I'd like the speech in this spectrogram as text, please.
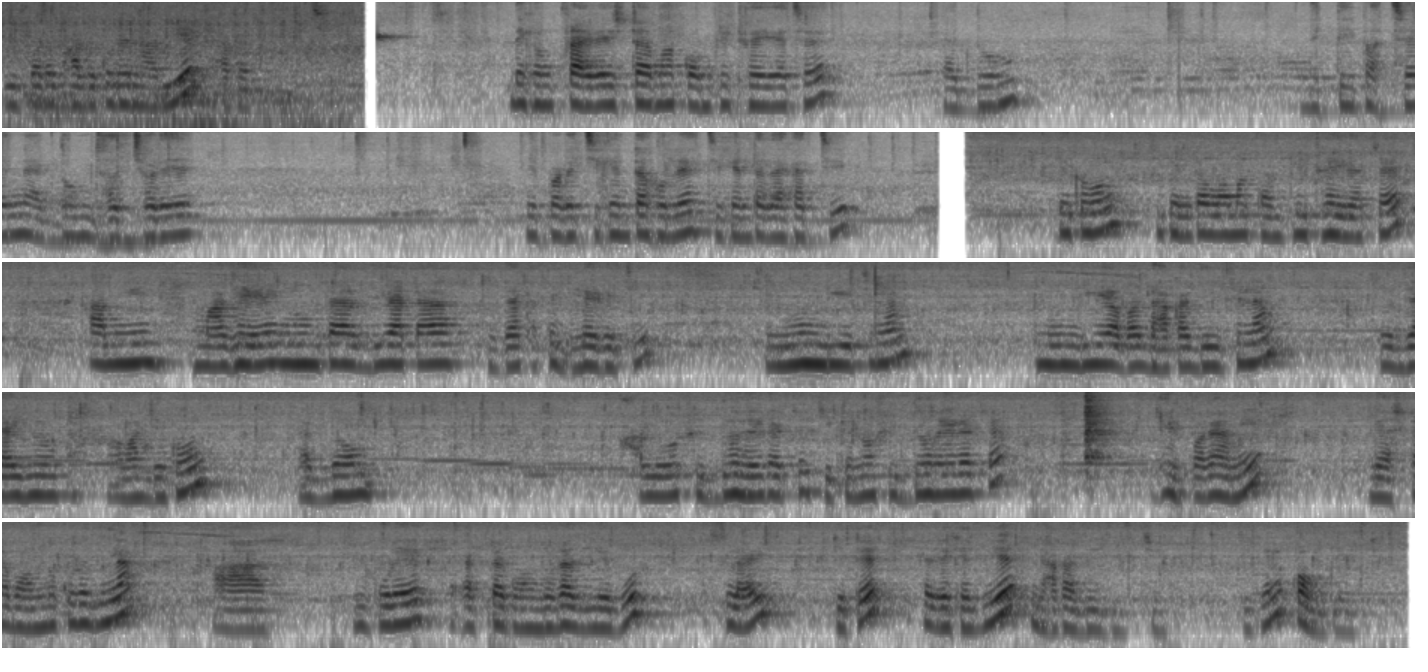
এরপরে ভালো করে নাড়িয়ে ঢাকা দিয়ে দিচ্ছি। দেখুন, ফ্রাইড রাইসটা আমার কমপ্লিট হয়ে গেছে। একদম দেখতেই পাচ্ছেন, একদম ঝরঝরে। এরপরে চিকেনটা হলে চিকেনটা দেখাচ্ছি। দেখুন, চিকেনটাও আমার কমপ্লিট হয়ে গেছে। আমি মাঝে নুনটার দেওয়াটা দেখাতে ভুলে গেছি। নুন দিয়েছিলাম। নুন দিয়ে আবার ঢাকা দিয়েছিলাম। তো যাই হোক, আমার দেখুন একদম আলু সিদ্ধ হয়ে গেছে, চিকেনও সিদ্ধ হয়ে গেছে। এরপরে আমি গ্যাসটা বন্ধ করে দিলাম। আর উপরে একটা গন্ধরাজ লেবুর স্লাইড কেটে রেখে দিয়ে ঢাকা দিয়ে দিচ্ছি। Chicken complete.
